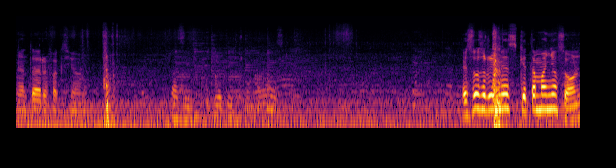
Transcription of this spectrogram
Llanta de refacción. ¿Esos rines qué tamaño son?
